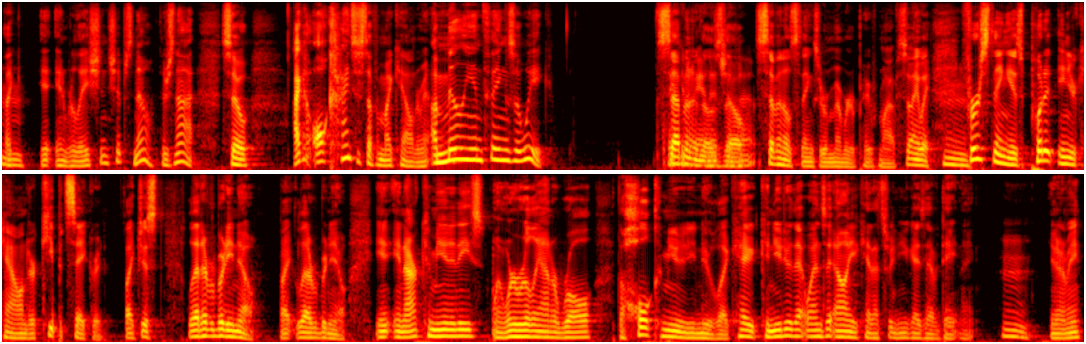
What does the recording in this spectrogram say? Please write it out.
like in, in relationships? No, there's not. So I got all kinds of stuff on my calendar, man. a million things a week. Seven of those of though, that. Hmm. seven of those things to remember to pray for my wife. So anyway, first thing is put it in your calendar, keep it sacred. Like just let everybody know. Right, let everybody know. In, in our communities, when we're really on a roll, the whole community knew. Like, hey, can you do that Wednesday? Oh, you can. That's when you guys have date night. Hmm. You know what I mean?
